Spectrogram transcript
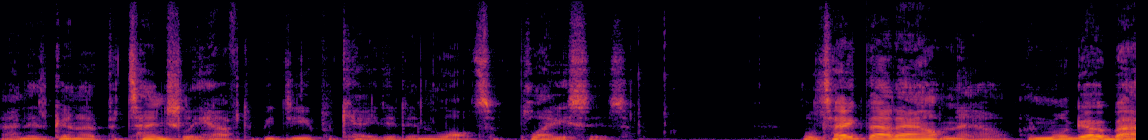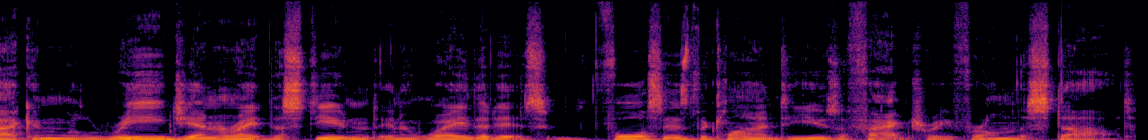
and is going to potentially have to be duplicated in lots of places. We'll take that out now and we'll go back and we'll regenerate the student in a way that it forces the client to use a factory from the start.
